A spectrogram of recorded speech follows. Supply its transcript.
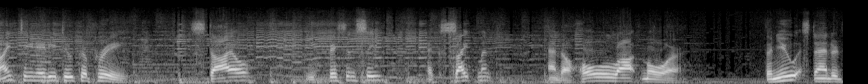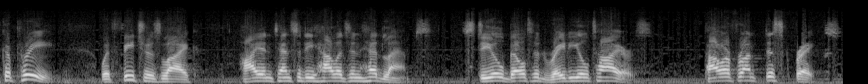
1982 Capri. Style, efficiency, excitement, and a whole lot more. The new standard Capri with features like high-intensity halogen headlamps, steel-belted radial tires, power front disc brakes,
